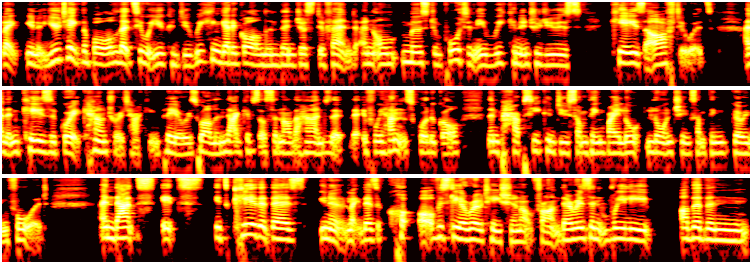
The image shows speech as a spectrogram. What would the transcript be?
like you know you take the ball let's see what you can do. We can get a goal and then just defend and most importantly we can introduce Chiesa afterwards and then is a great counter-attacking player as well and that gives us another hand that, that if we hadn't scored a goal then perhaps he can do something by lo- launching something going forward. And that's it's it's clear that there's you know like there's a obviously a rotation up front. There isn't really other than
